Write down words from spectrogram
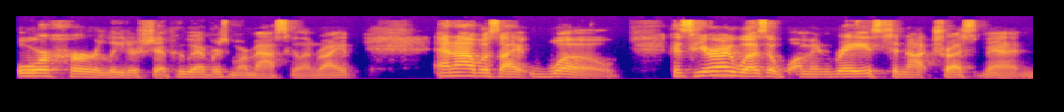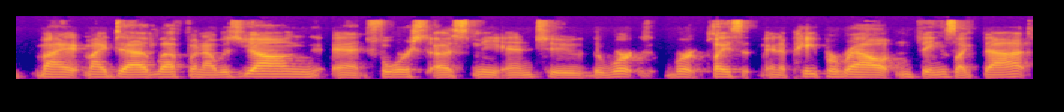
or her leadership, whoever's more masculine, right? And I was like, whoa, because here I mm. was, a woman raised to not trust men. My my dad left when I was young and forced us me into the work workplace in a paper route and things like that.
